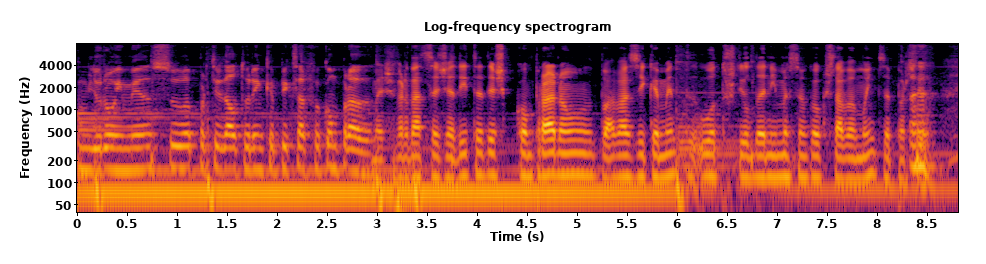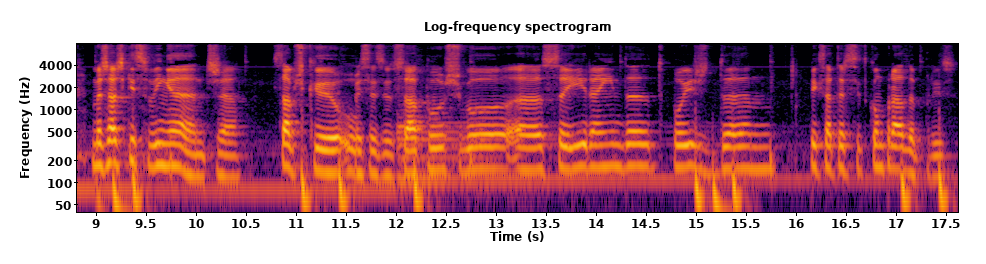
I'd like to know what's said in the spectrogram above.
melhorou imenso a partir da altura em que a Pixar foi comprada. Mas verdade seja dita, desde que compraram ba- basicamente o outro estilo de animação que eu gostava muito, desapareceu. Mas acho que isso vinha antes já. Sabes que o Princesa e o Sapo chegou a sair ainda depois da Pixar ter sido comprada, por isso.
